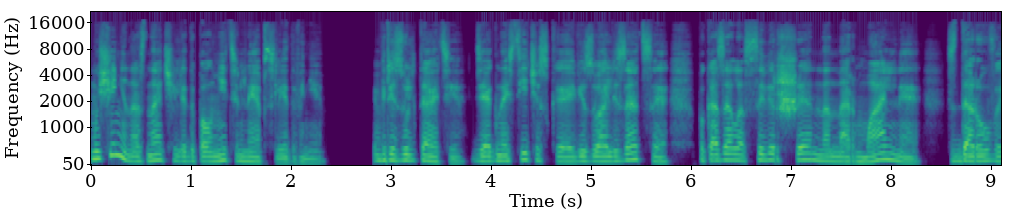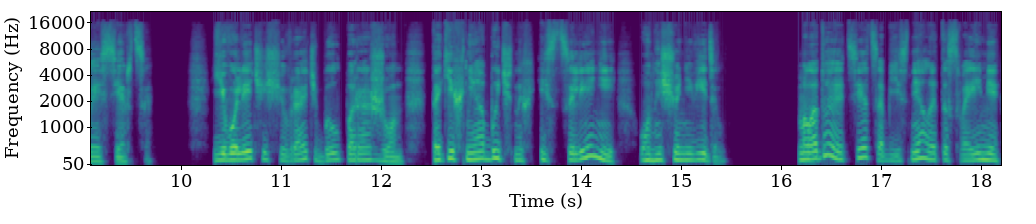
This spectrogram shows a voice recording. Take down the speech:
мужчине назначили дополнительные обследования. В результате диагностическая визуализация показала совершенно нормальное, здоровое сердце. Его лечащий врач был поражен. Таких необычных исцелений он еще не видел. Молодой отец объяснял это своими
